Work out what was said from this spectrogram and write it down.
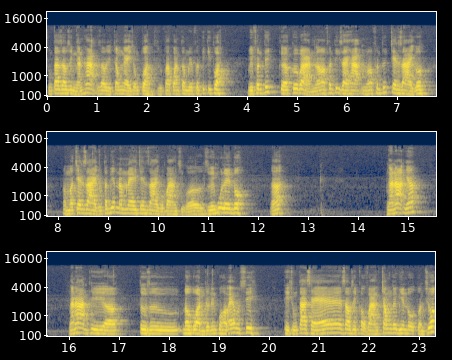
Chúng ta giao dịch ngắn hạn, giao dịch trong ngày, trong tuần, thì chúng ta quan tâm đến phân tích kỹ thuật. Vì phân tích ờ, cơ bản nó là phân tích dài hạn, nó là phân tích chen dài cơ. Mà chen dài, chúng ta biết năm nay chen dài của vàng chỉ có dưới mua lên thôi. Đấy. ngắn hạn nhé ngắn hạn thì ờ, từ đầu tuần cho đến cuộc họp FOMC thì chúng ta sẽ giao dịch cậu vàng trong cái biên độ tuần trước.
